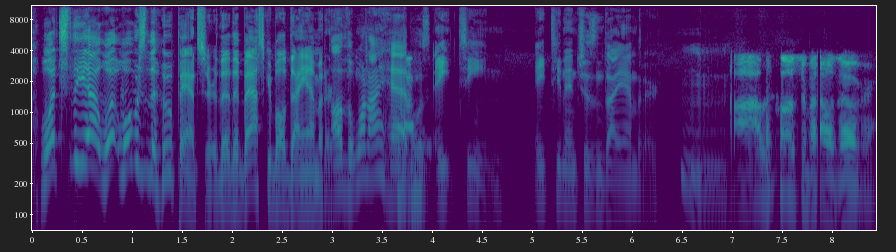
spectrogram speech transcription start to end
What's the uh, what? What was the hoop answer? The the basketball diameter. uh, the one I had was 18 18 inches in diameter. Uh, I was closer, but I was over.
